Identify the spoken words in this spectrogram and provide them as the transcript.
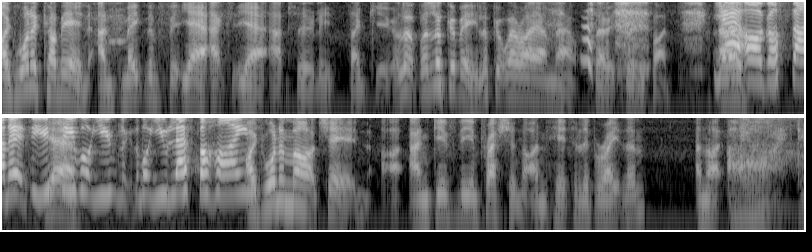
I'd want to come in and make them fit. Yeah, ac- yeah, absolutely. Thank you. Look, but look at me. Look at where I am now. So it's really fun. Yeah, Um, Argos Thanet. Do you yeah. see what you've what you left behind? I'd want to march in uh, and give the impression that I'm here to liberate them. And like, oh, it's.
